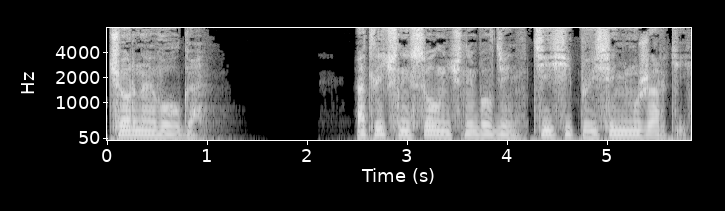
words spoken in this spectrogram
Черная Волга. Отличный солнечный был день, тихий, по-весеннему жаркий.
